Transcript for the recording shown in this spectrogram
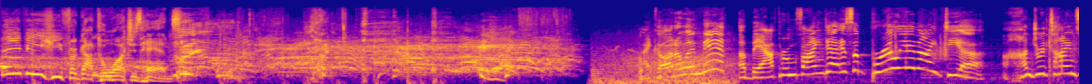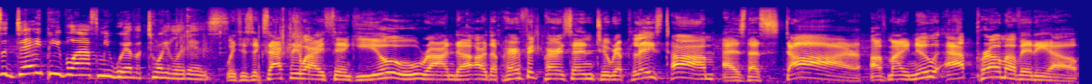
Maybe he forgot to wash his hands. I gotta admit, a bathroom finder is a brilliant idea. A hundred times a day, people ask me where the toilet is. Which is exactly why I think you, Rhonda, are the perfect person to replace Tom as the star of my new app promo video.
